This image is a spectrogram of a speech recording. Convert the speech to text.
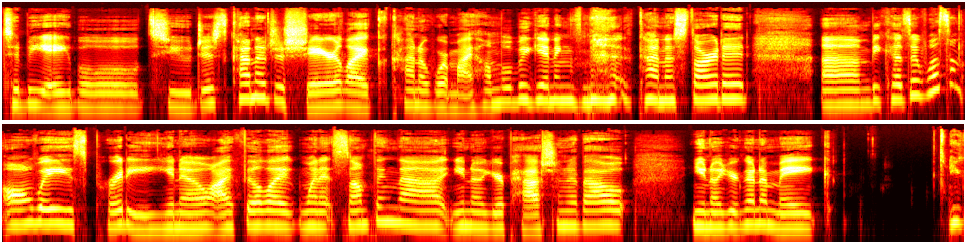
to be able to just kind of just share like kind of where my humble beginnings kind of started um because it wasn't always pretty you know? I feel like when it's something that you know you're passionate about you know you're to make you're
